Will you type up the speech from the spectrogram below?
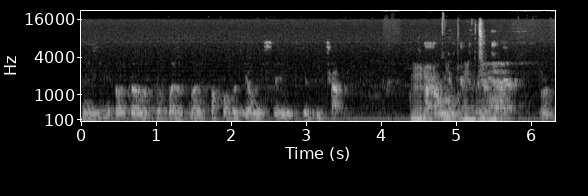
книги не только выходят, но и по ходу дела еще и допечатают. М, Потом я понял тебя. меня... М?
